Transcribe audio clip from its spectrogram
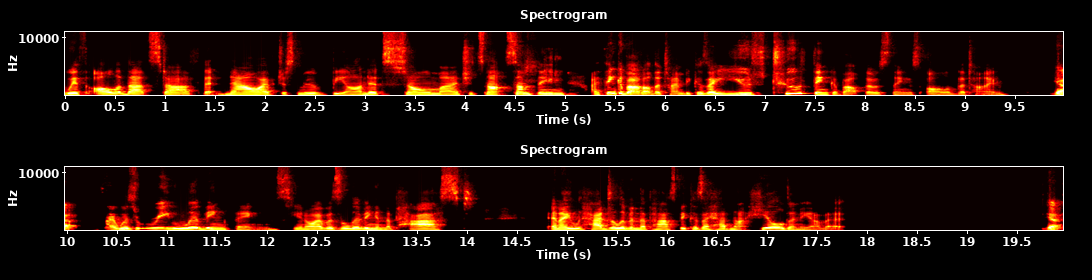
with all of that stuff that now I've just moved beyond it so much. It's not something I think about all the time because I used to think about those things all of the time. Yeah. I was reliving things. You know, I was living in the past and I had to live in the past because I had not healed any of it. Yeah.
